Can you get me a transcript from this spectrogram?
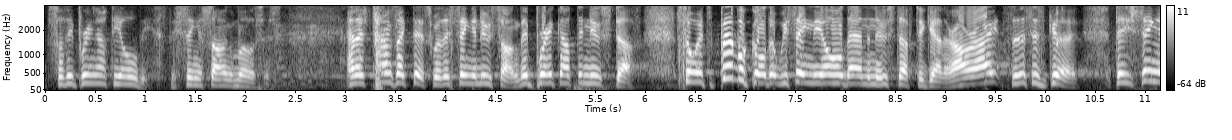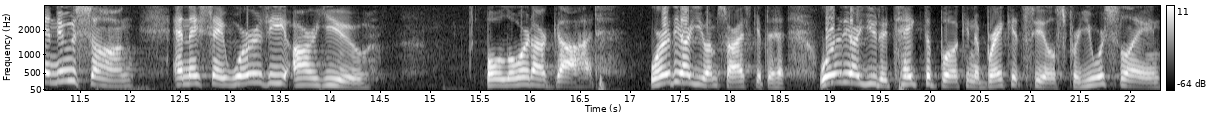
So they bring out the oldies. They sing a song of Moses. And there's times like this where they sing a new song. They break out the new stuff. So it's biblical that we sing the old and the new stuff together, all right? So this is good. They sing a new song and they say, Worthy are you, O Lord our God. Worthy are you, I'm sorry, I skipped ahead. Worthy are you to take the book and to break its seals, for you were slain,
